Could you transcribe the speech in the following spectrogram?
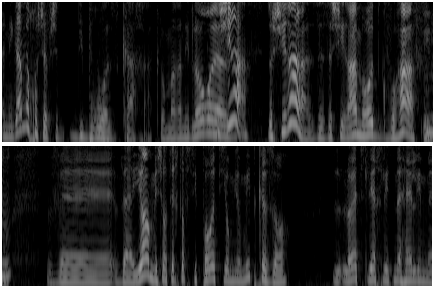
אני גם לא חושב שדיברו אז ככה. כלומר, אני לא רואה... זו שירה. זו שירה, זו שירה מאוד גבוהה אפילו. Mm-hmm. ו... והיום, מי שרוצה לכתוב סיפורת יומיומית כזו, לא יצליח להתנהל עם, אה,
